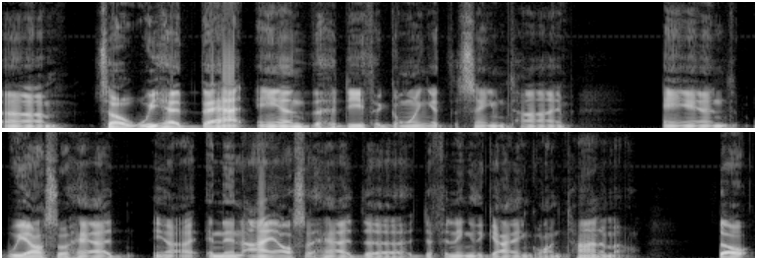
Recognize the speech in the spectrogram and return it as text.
Um, so we had that and the Haditha going at the same time, and we also had you know, and then I also had uh, defending the guy in Guantanamo. So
